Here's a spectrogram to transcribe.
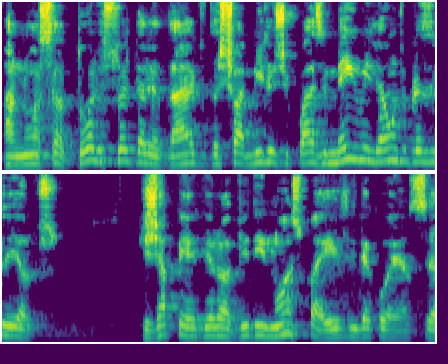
a nossa dor e solidariedade das famílias de quase meio milhão de brasileiros que já perderam a vida em nosso país em decorrência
